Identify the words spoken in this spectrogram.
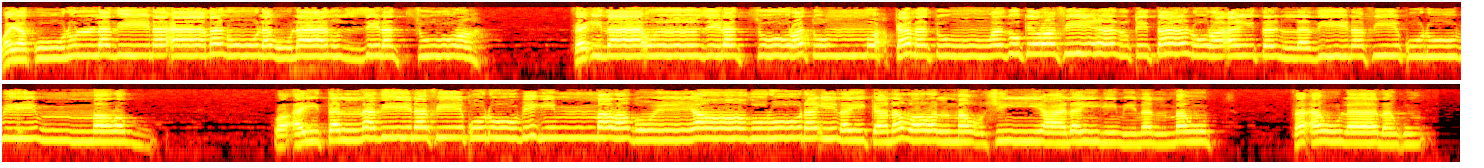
ويقول الذين آمنوا لولا نزلت سورة فإذا أنزلت سورة محكمة وذكر فيها القتال رأيت الذين في قلوبهم مرض. رأيت الذين في قلوبهم مرض ينظرون إليك نظر المغشي عليه من الموت فأولى لهم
